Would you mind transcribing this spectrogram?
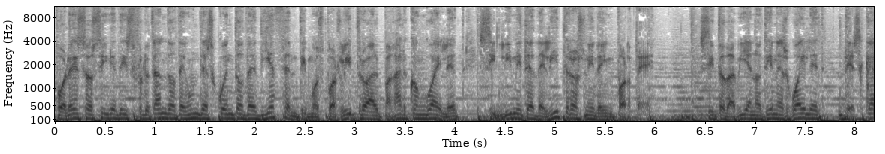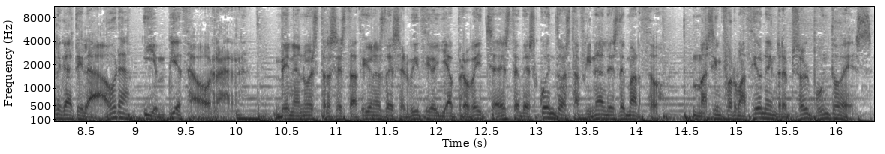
Por eso sigue disfrutando de un descuento de 10 céntimos por litro al pagar con Wilet sin límite de litros ni de importe. Si todavía no tienes Wilet, descárgatela ahora y empieza a ahorrar. Ven a nuestras estaciones de servicio y aprovecha este descuento hasta finales de marzo. Más información en Repsol.es.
